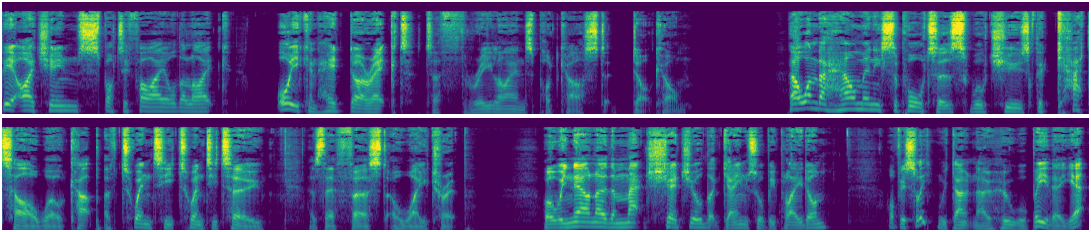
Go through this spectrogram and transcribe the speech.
be it iTunes, Spotify, or the like, or you can head direct to threelionspodcast.com. I wonder how many supporters will choose the Qatar World Cup of 2022 as their first away trip. Well, we now know the match schedule that games will be played on. Obviously, we don't know who will be there yet,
